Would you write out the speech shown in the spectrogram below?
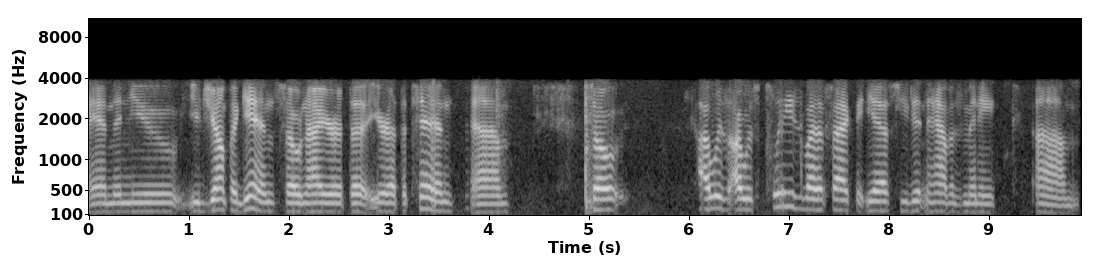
and then you you jump again. So now you're at the you're at the ten. Um, so I was I was pleased by the fact that yes, you didn't have as many um,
